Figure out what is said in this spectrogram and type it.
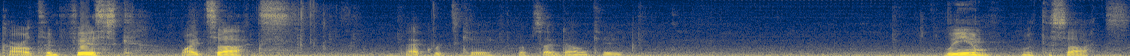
Carlton Fisk, White Sox. Backwards K, upside down K. Liam with the Sox.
